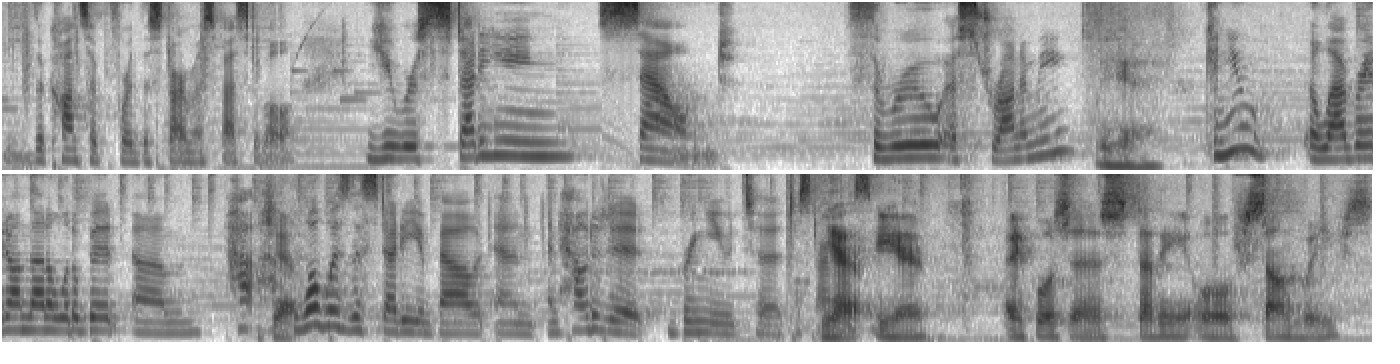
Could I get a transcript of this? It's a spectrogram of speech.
the concept for the Starmus Festival you were studying sound through astronomy. Yeah. Can you elaborate on that a little bit? Um, how, yeah. What was the study about and, and how did it bring you to, to Starmus? Yeah, yeah. It was a study of sound waves,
